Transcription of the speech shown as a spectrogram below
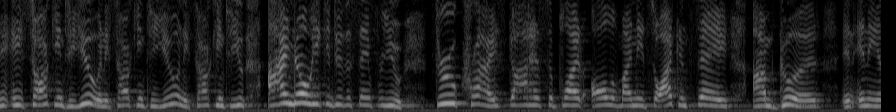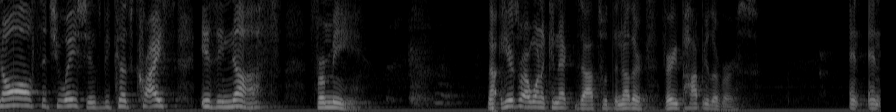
He, he's talking to you, and he's talking to you, and he's talking to you. I know he can do the same for you. Through Christ, God has supplied all of my needs. So I can say I'm good in any and all situations because Christ is enough for me. Now, here's where I want to connect the dots with another very popular verse. And, and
